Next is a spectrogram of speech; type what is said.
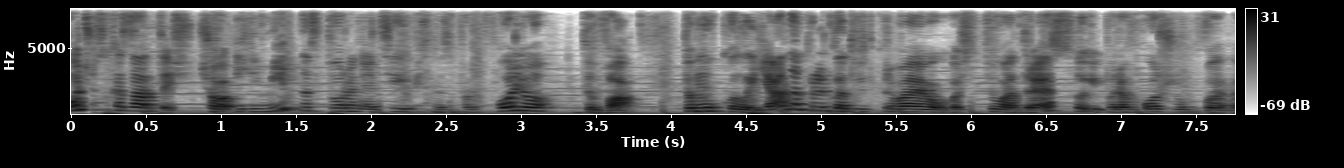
Хочу сказати, що ліміт на створення цих бізнес-портфоліо 2. Тому, коли я, наприклад, відкриваю ось цю адресу і переходжу в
